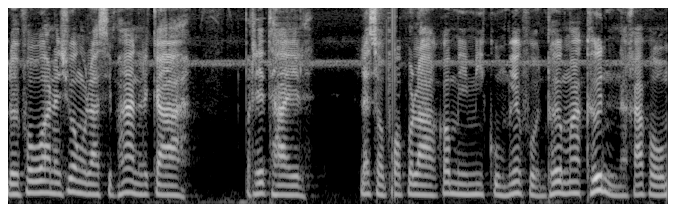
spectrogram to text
โดยเพราะว่าในช่วงเวลา 15 นาฬิกา ประเทศไทย และสปปลาวก็มีมีกลุ่มเมฆฝนเพิ่มมากขึ้นนะครับผม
